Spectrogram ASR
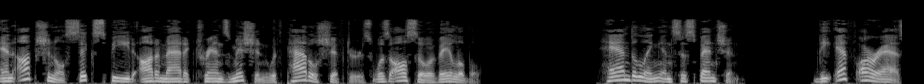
An optional 6-speed automatic transmission with paddle shifters was also available. Handling and suspension. The FRS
